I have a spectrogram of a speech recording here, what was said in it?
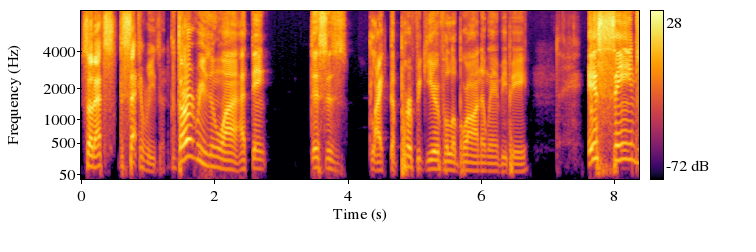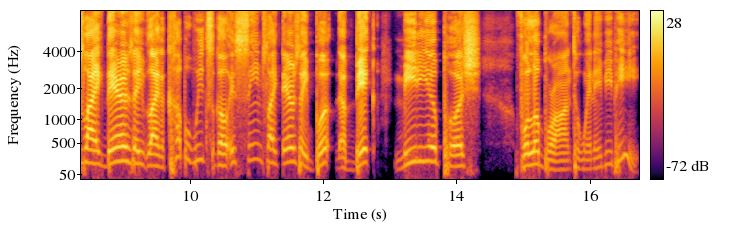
So that's the second reason. The third reason why I think this is like the perfect year for LeBron to win MVP it seems like there's a like a couple weeks ago it seems like there's a book a big media push for LeBron to win MVP.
